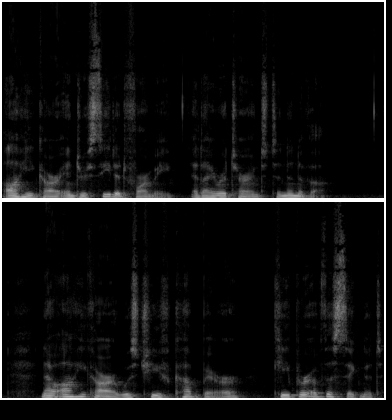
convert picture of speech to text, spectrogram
Ahikar interceded for me, and I returned to Nineveh. Now Ahikar was chief cupbearer, keeper of the signet,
